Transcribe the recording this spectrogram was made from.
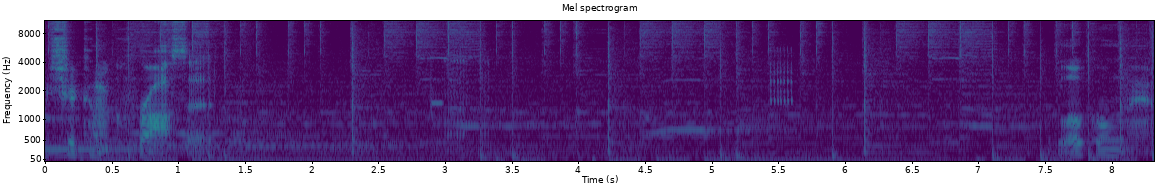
We should come across it. Local map.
